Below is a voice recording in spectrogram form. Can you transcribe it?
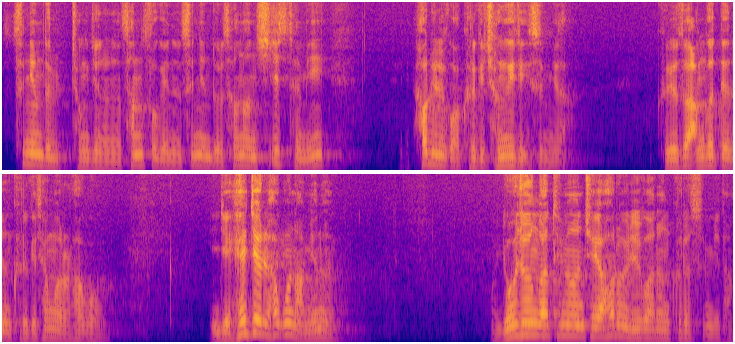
스님들 정진하는 산 속에 있는 스님들 선원 시스템이 하루 일과 그렇게 정해져 있습니다. 그래서 안것 때는 그렇게 생활을 하고 이제 해제를 하고 나면은 요즘 같으면 제 하루 일과는 그렇습니다.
